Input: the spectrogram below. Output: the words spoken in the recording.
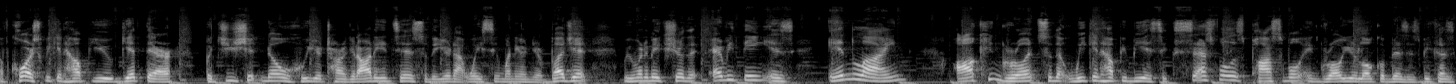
Of course, we can help you get there, but you should know who your target audience is so that you're not wasting money on your budget. We want to make sure that everything is in line all congruent so that we can help you be as successful as possible and grow your local business. Because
